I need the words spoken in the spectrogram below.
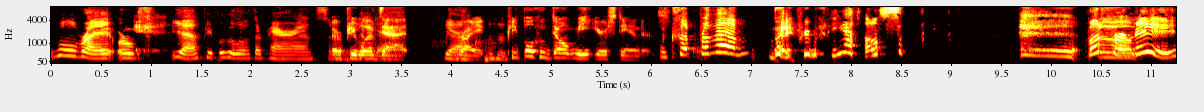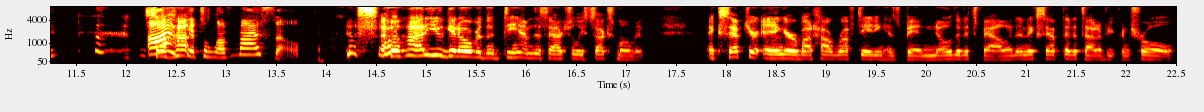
Well, right, or yeah, people who live with their parents, Or and people have debt, Yeah, right? mhm. People who don't meet your standards, Except for them, but everybody else. but for Um, me, so I how- get to love myself. So, how do you get over the damn this actually sucks moment? Accept your anger about how rough dating has been, know that it's valid, and accept that it's out of your control.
